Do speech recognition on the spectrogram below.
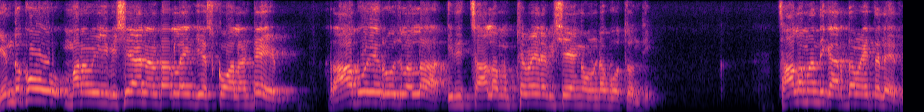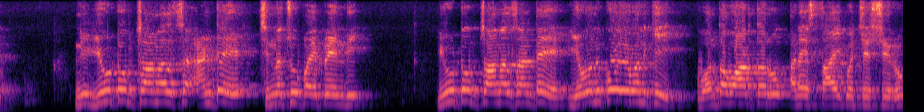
ఎందుకు మనం ఈ విషయాన్ని అండర్లైన్ చేసుకోవాలంటే రాబోయే రోజులలో ఇది చాలా ముఖ్యమైన విషయంగా ఉండబోతుంది. చాలామందికి అర్థమైతలేదు. నీ యూట్యూబ్ ఛానల్స్ అంటే చిన్న చూపు అయిపోయింది. యూట్యూబ్ ఛానల్స్ అంటే ఎవనికో ఎవనికి వంత వాడతారు అనే స్థాయికి వచ్చేసారు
